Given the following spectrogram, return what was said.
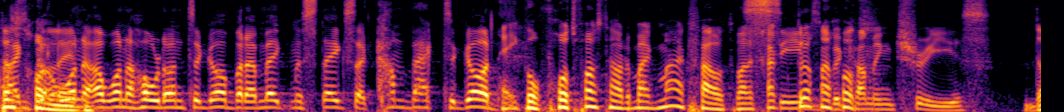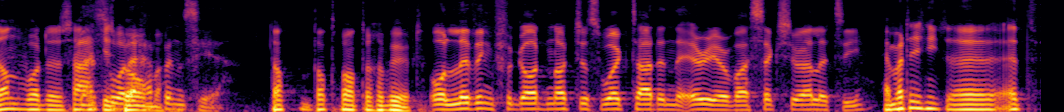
Dat I, is gewoon want leven. I want to hold on to God, but I make mistakes. I come back to God. Hey, ik wil God vasthouden, maar ik maak fouten. Maar ik ga terug naar God. becoming trees. Dan worden That's zaadjes what bomen. happens here. Dat, dat wat er gebeurt. Or living for God, not just worked out in the area of our sexuality, En maar het is niet eh, het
